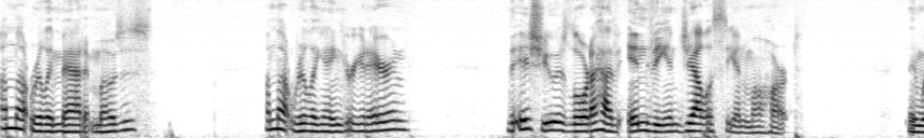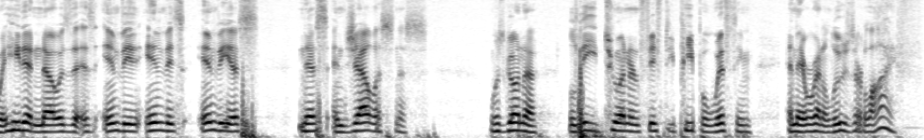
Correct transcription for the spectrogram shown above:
I'm not really mad at Moses. I'm not really angry at Aaron. The issue is, Lord, I have envy and jealousy in my heart. And what he didn't know is that his envy, envious, enviousness and jealousness was going to lead 250 people with him and they were going to lose their life.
